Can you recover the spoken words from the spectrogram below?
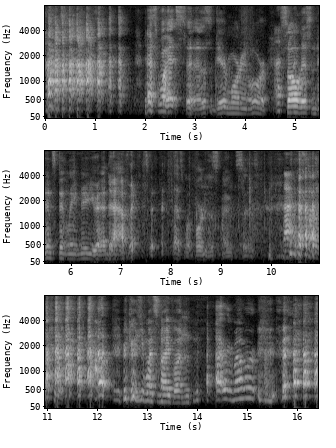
hunt. That's why it says, Dear and Laura, saw this and instantly knew you had to have it. That's what part of this note says. that is so cute. because you went snipe hunting. I remember. Uh-huh.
